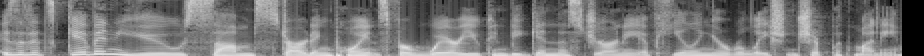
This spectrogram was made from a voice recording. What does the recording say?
is that it's given you some starting points for where you can begin this journey of healing your relationship with money.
